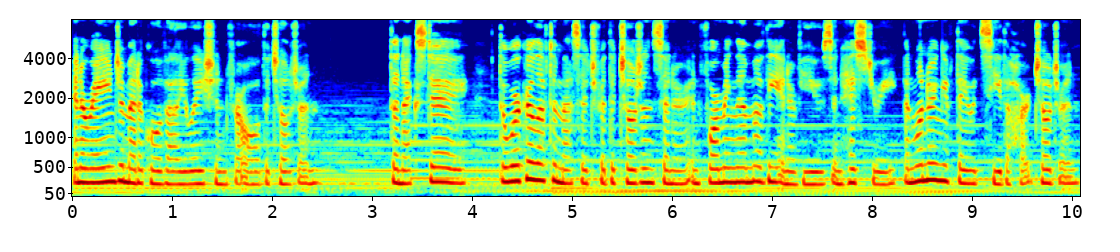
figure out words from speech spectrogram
and arrange a medical evaluation for all the children. The next day, the worker left a message for the Children's Center informing them of the interviews and history and wondering if they would see the Hart children.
